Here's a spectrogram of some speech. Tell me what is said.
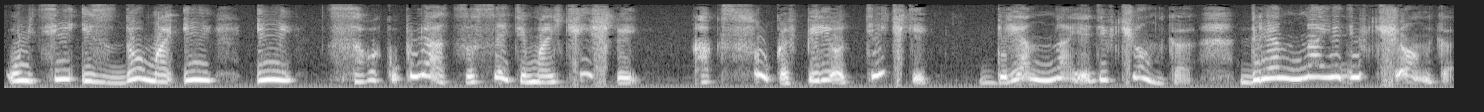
Уйти из дома и... и совокупляться с этим мальчишкой, как сука вперед течки? Дрянная девчонка! Дрянная девчонка!»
